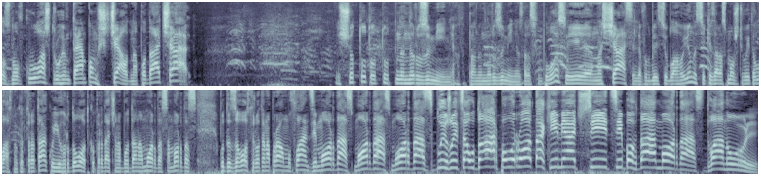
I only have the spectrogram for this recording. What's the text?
Знов Кулаш другим темпом. Ще одна подача. Що тут? От тут нерозуміння. Певне нерозуміння зараз відбулося. І на щастя для футболістів благо юності, які зараз можуть вийти власну контратаку. Ігор Долотко. Передача на Богдана Мордаса. Мордас буде загострювати на правому фланзі. Мордас, Мордас, Мордас. Зближується удар по воротах. І м'яч в сітці. Богдан Мордас. 2-0.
